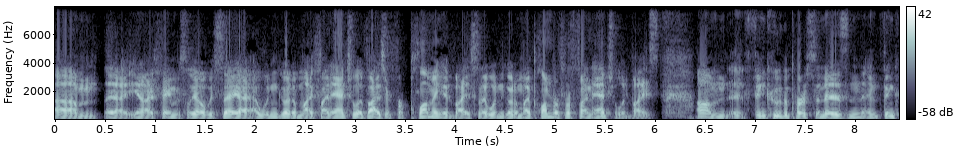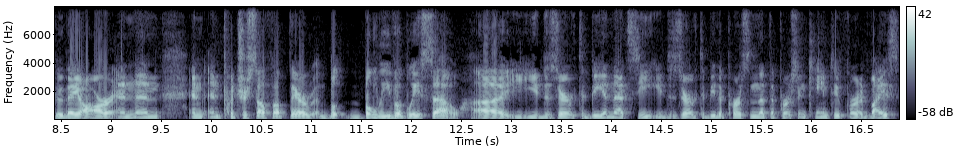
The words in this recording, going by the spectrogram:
Um, uh, you know, I famously always say I, I, wouldn't go to my financial advisor for plumbing advice, and I wouldn't go to my plumber for financial advice. Um, think who the person is, and, and, think who they are, and then and and put yourself up there, b- believably so. Uh, you deserve to be in that seat. You deserve to be the person that the person came to for advice,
